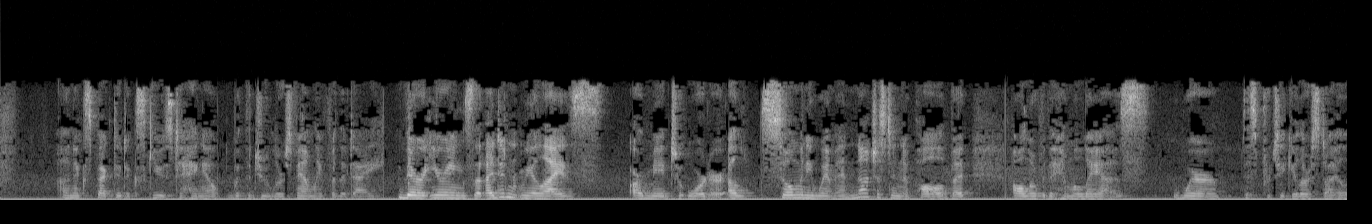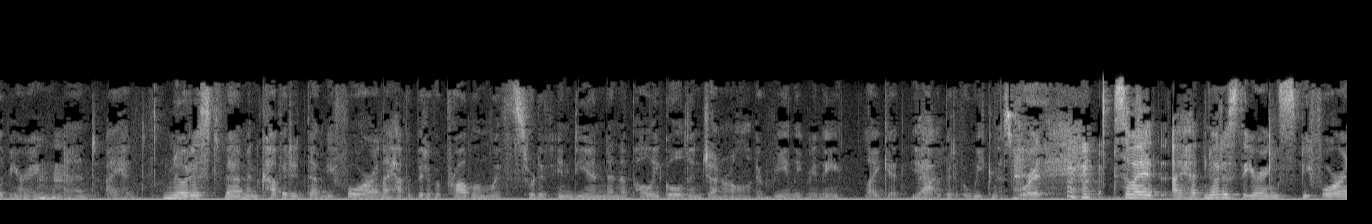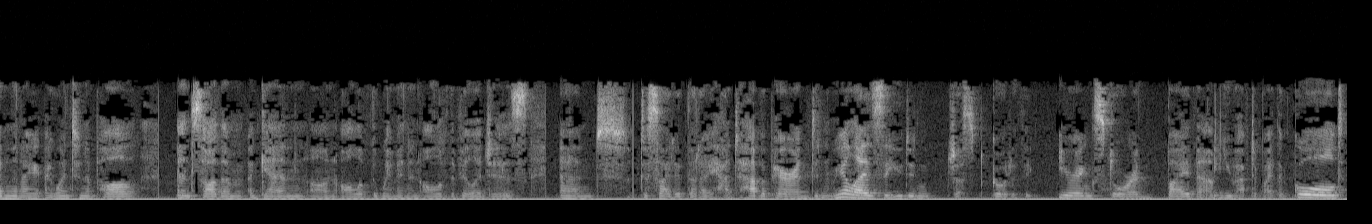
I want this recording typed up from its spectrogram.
unexpected excuse to hang out with the jeweler's family for the day. There are earrings that I didn't realize are made to order. Uh, so many women, not just in Nepal, but all over the Himalayas, wear this particular style of earring. Mm-hmm. And I had noticed them and coveted them before, and I have a bit of a problem with sort of Indian and Nepali gold in general. I really, really like it. I Yeah. have a bit of a weakness for it. so I had, I had noticed the earrings before, and then I, I went to Nepal and saw them again on all of the women in all of the villages and decided that I had to have a pair and didn't realize that you didn't just go to the earring store and buy them. You have to buy the gold.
